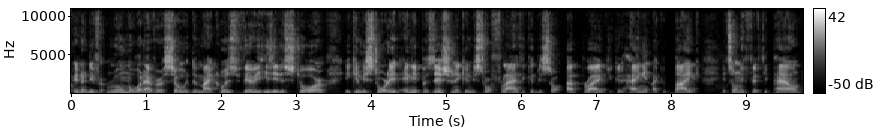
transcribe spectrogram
in a different room or whatever. So the micro is very easy to store. It can be stored in any position. It can be stored flat. It can be stored upright. You could hang it like a bike. It's only 50 pound.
